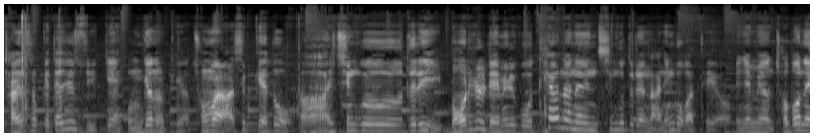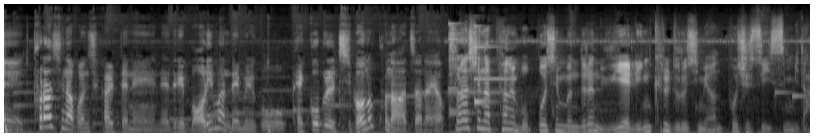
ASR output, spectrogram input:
자연스럽게 떼질 수 있게 옮겨 놓을게요. 정말 아쉽게도, 아, 이 친구들이 머리를 내밀고 태어나는 친구들은 아닌 것 같아요. 왜냐면 저번에 프라시나 번식할 때는 애들이 머리만 내밀고 배꼽을 집어넣고 나왔잖아요. 프라시나 편을 못 보신 분들은 위에 링크를 누르시면 보실 수 있습니다.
